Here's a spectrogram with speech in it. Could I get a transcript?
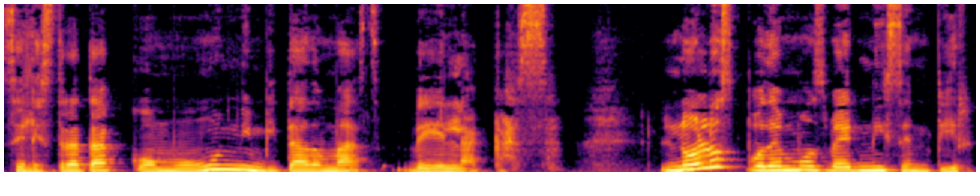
se les trata como un invitado más de la casa. No los podemos ver ni sentir,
